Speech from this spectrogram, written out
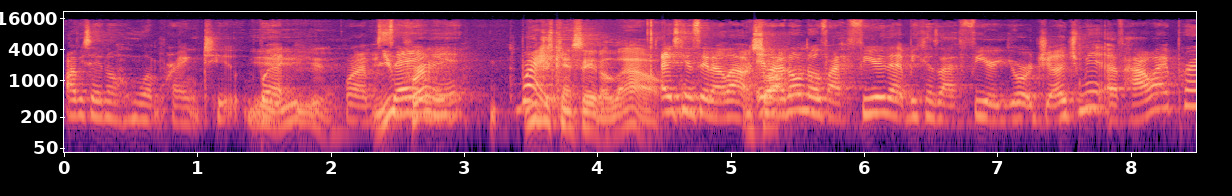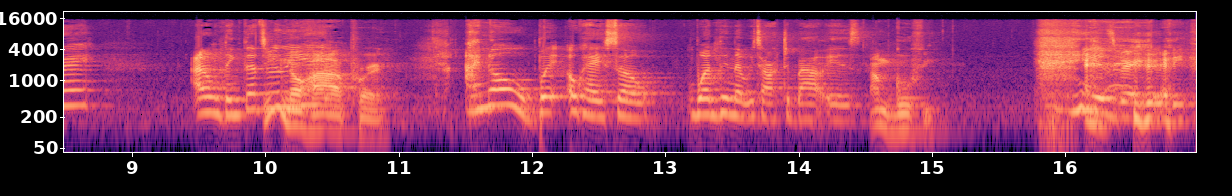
obviously I know who I'm praying to. yeah, but yeah, yeah. when I'm And you saying pray, it, you just can't say it aloud. I just can't say it out loud. And And, so I, I- don't know if I fear that because I fear your judgment of how I pray. I don't think that's really you really know it. how I pray. I know, but okay, so one thing that we talked about is I'm goofy. he is very goofy.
